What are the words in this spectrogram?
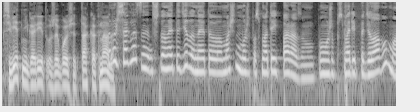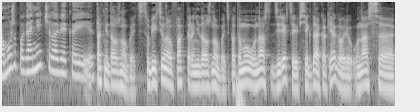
Свет не горит уже больше так, как надо. Но вы же согласны, что на это дело, на эту машину можно посмотреть по-разному. Можно посмотреть по-деловому, а можно погонять человека и... Так не должно быть. Субъективного фактора не должно быть. Потому у нас в дирекции всегда, как я говорю, у нас э,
